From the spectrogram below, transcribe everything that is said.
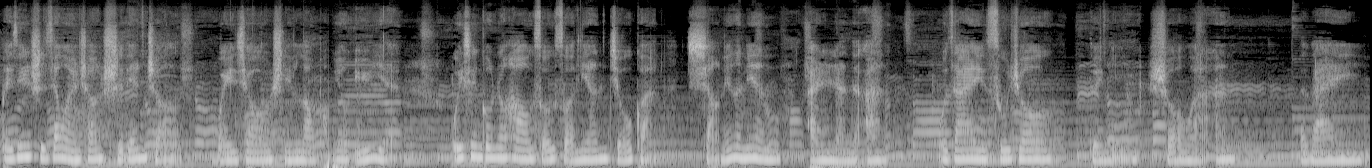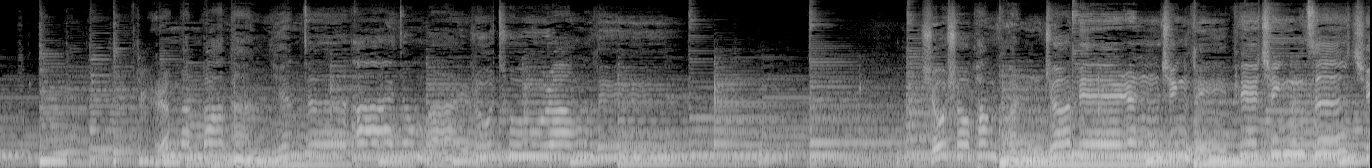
北京时间晚上十点整，我依旧是您老朋友于野。微信公众号搜索“念安酒馆”，想念的念，安然的安。我在苏州对你说晚安，拜拜。人们把难袖手旁观着别人经历，撇清自己。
